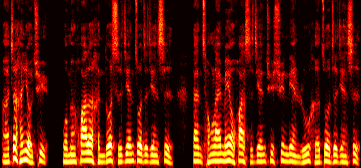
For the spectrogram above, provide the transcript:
啊，这很有趣。我们花了很多时间做这件事，但从来没有花时间去训练如何做这件事。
